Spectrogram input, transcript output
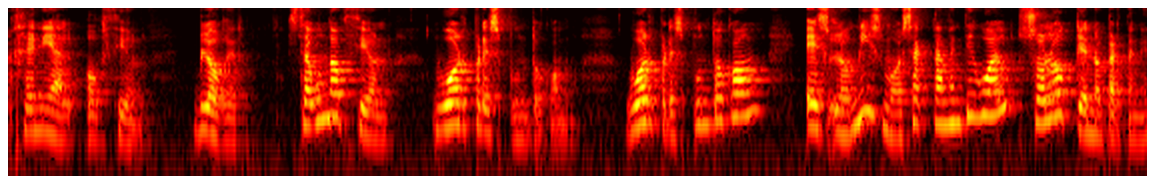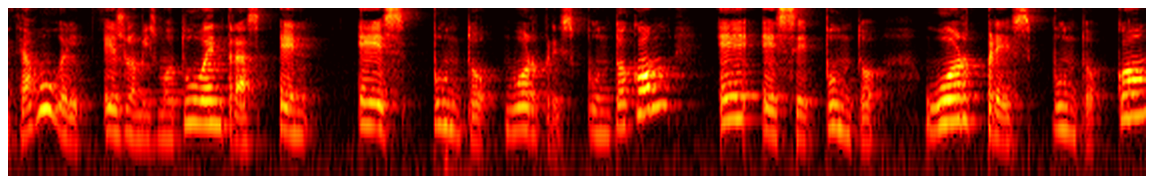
genial opción. Blogger. Segunda opción, WordPress.com. WordPress.com es lo mismo, exactamente igual, solo que no pertenece a Google. Es lo mismo, tú entras en es.wordpress.com es.wordpress.com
